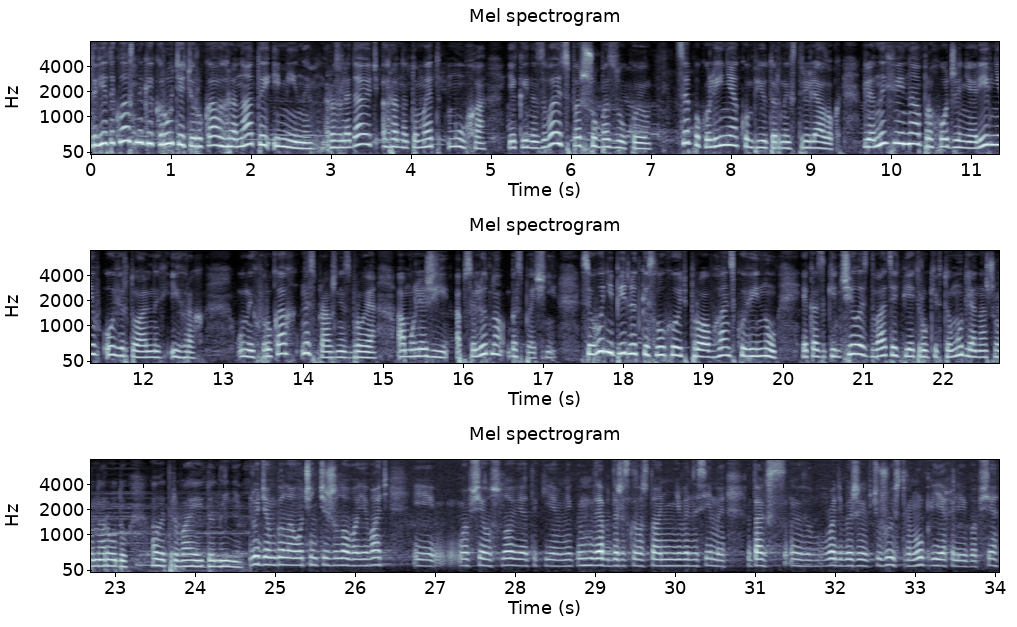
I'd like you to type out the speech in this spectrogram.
Дев'ятикласники крутять у руках гранати і міни, розглядають гранатомет Муха, який називають спершу базукою. Це покоління комп'ютерних стрілялок. Для них війна проходження рівнів у віртуальних іграх. У них в руках не справжня зброя, а муляжі абсолютно безпечні. Сьогодні підлітки слухають про афганську війну, яка закінчилась 25 років тому для нашого народу, але триває й донині. Людям было очень тяжело воевать, и вообще условия такие, мне- я бы даже сказала, они невыносимые. Мы так с- э, вроде бы же в чужую страну приехали и вообще,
